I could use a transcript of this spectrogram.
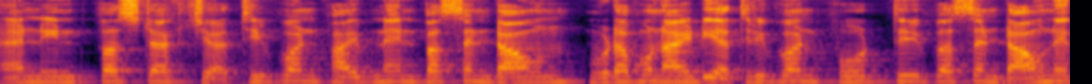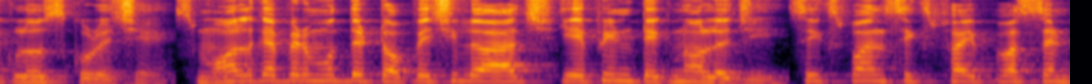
and infrastructure three point five nine percent down Vodafone Idea three point four three percent ডাউনে ক্লোজ করেছে। স্মল ক্যাপের মধ্যে টপে ছিল আজ KFin technology six point six five percent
